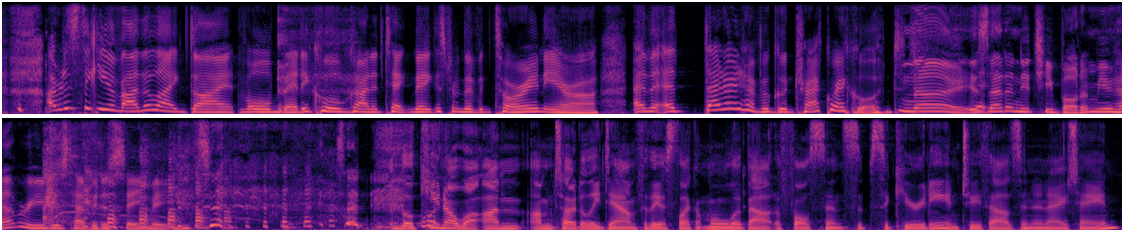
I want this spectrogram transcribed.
I'm just thinking of other like diet or medical kind of techniques from the Victorian era and they they don't have a good track record. No. Is that an itchy bottom you have, or are you just happy to see me? That- Look, you know what? I'm I'm totally down for this. Like I'm all about a false sense of security in 2018.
